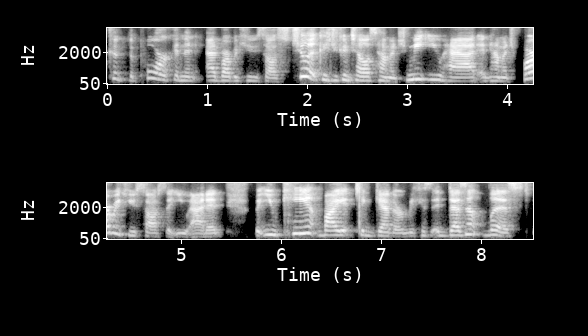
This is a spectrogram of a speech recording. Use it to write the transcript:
cook the pork and then add barbecue sauce to it because you can tell us how much meat you had and how much barbecue sauce that you added, but you can't buy it together because it doesn't list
